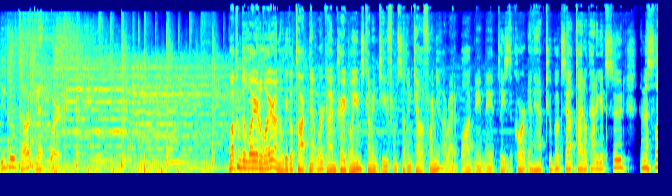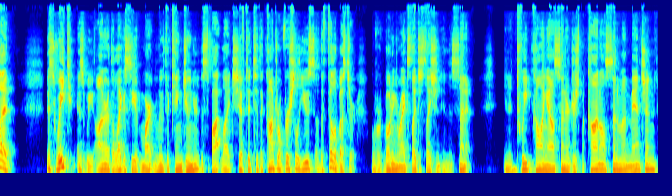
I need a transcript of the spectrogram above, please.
Legal Talk Network. Welcome to Lawyer to Lawyer on the Legal Talk Network. I'm Craig Williams, coming to you from Southern California. I write a blog named May It Please the Court and have two books out titled How to Get Sued and The Sled. This week, as we honor the legacy of Martin Luther King Jr., the spotlight shifted to the controversial use of the filibuster over voting rights legislation in the Senate. In a tweet calling out Senators McConnell, Sinema, Manchin,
